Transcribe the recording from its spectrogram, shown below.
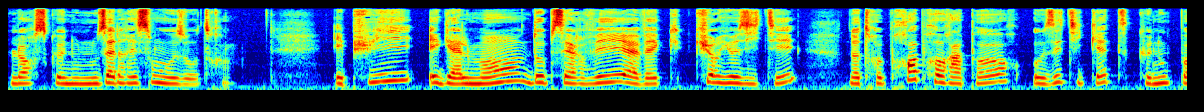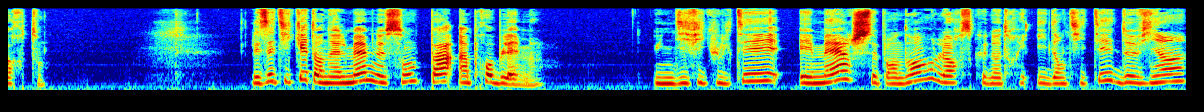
lorsque nous nous adressons aux autres et puis également d'observer avec curiosité notre propre rapport aux étiquettes que nous portons. Les étiquettes en elles-mêmes ne sont pas un problème. Une difficulté émerge cependant lorsque notre identité devient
